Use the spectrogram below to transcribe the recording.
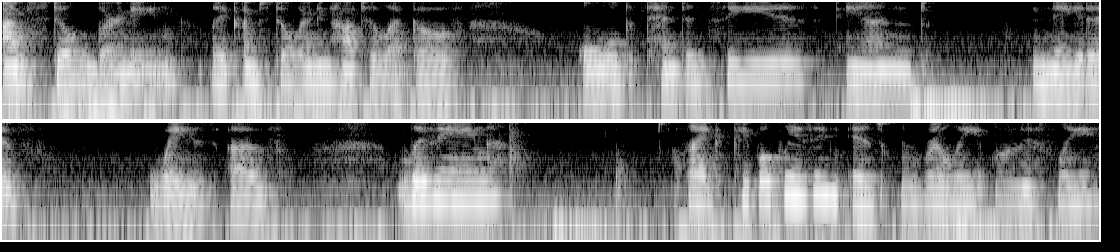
I'm still learning. Like I'm still learning how to let go of old tendencies and negative ways of living like, people pleasing is really honestly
